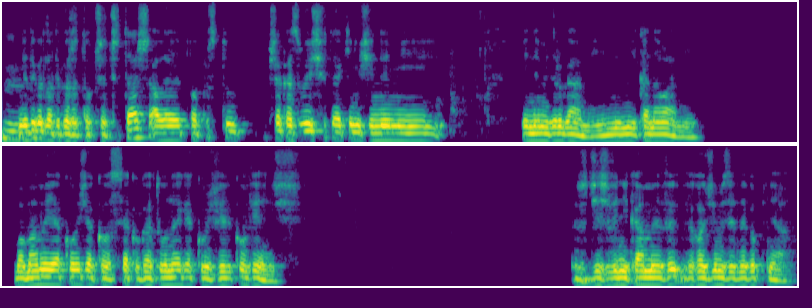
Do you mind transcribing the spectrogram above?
Hmm. Nie tylko dlatego, że to przeczytasz, ale po prostu przekazuje się to jakimiś innymi, innymi drogami, innymi kanałami. Bo mamy jakąś, jako, jako gatunek, jakąś wielką więź. Gdzieś wynikamy, wy, wychodzimy z jednego pnia.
